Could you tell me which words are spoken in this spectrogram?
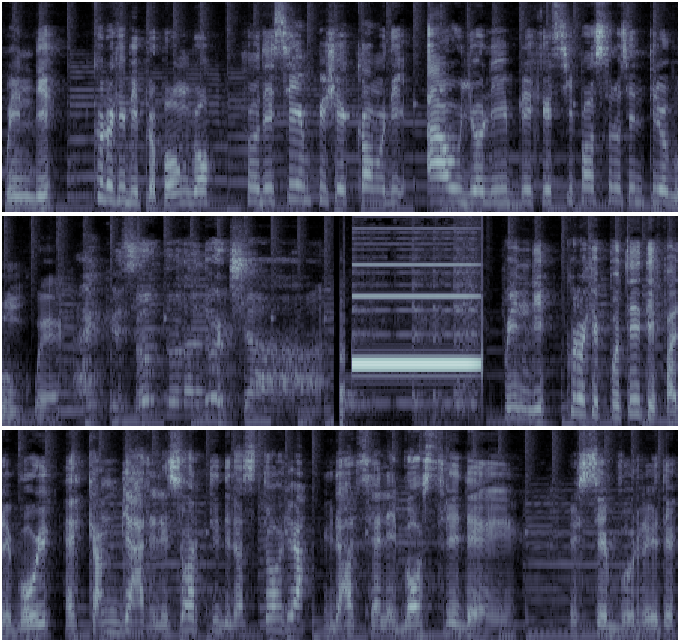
Quindi, quello che vi propongo sono dei semplici e comodi audiolibri che si possono sentire ovunque. Anche sotto la doccia! Quindi, quello che potete fare voi è cambiare le sorti della storia grazie alle vostre idee. E se vorrete,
